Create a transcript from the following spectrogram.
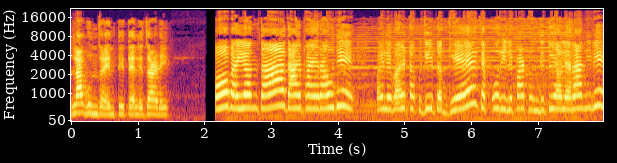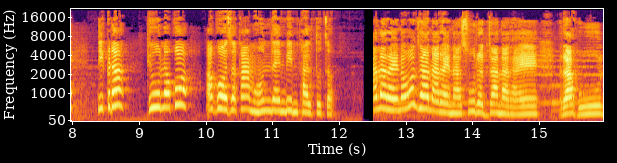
लागून जाईन ते त्याले जाडे. ओ बाई अंता दाय फाय राहू दे. पहिले बैठक गिटक घे त्या पोरीले पाठवून दे तू आल्या राणीले. तिकडं ठेवू नको अगोच काम होऊन जाईन बिन फालतूचं जाणार आहे ना हो जाणार आहे ना. सूरज जाणार आहे राहुल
